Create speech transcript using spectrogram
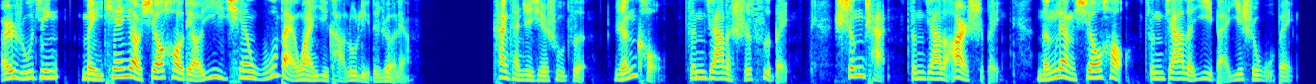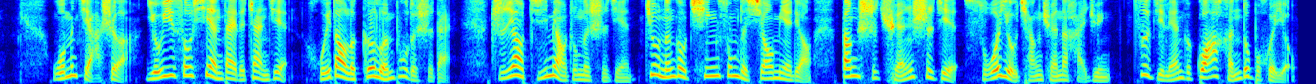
而如今每天要消耗掉一千五百万亿卡路里的热量。看看这些数字，人口增加了十四倍，生产增加了二十倍，能量消耗增加了一百一十五倍。我们假设啊，有一艘现代的战舰回到了哥伦布的时代，只要几秒钟的时间，就能够轻松地消灭掉当时全世界所有强权的海军。自己连个刮痕都不会有，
